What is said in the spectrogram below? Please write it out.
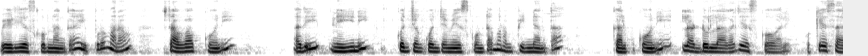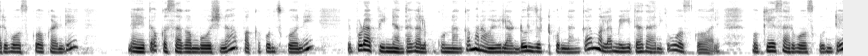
వేడి చేసుకున్నాక ఇప్పుడు మనం స్టవ్ ఆపుకొని అది నెయ్యిని కొంచెం కొంచెం వేసుకుంటా మనం పిండి అంతా కలుపుకొని లడ్డూల్లాగా చేసుకోవాలి. ఒకేసారి పోసుకోకండి. నేనైతే ఒక సగం పోసిన పక్కకు ఉంచుకొని ఇప్పుడు ఆ పిండి అంతా కలుపుకున్నాక మనం అవి లడ్డూలు చుట్టుకున్నాక మళ్ళీ మిగతా దానికి పోసుకోవాలి. ఒకేసారి పోసుకుంటే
